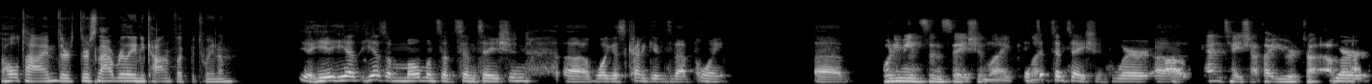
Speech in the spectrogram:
the whole time. There's there's not really any conflict between them. Yeah, he he has he has a moments of temptation. Uh, well, I guess kind of getting to that point. Uh, What do you mean sensation? Like, like temptation where uh, oh, temptation? I thought you were ta- where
